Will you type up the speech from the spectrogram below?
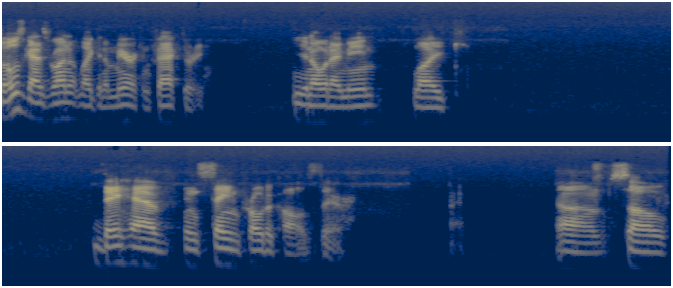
Those guys run it like an American factory. You know what I mean? Like they have insane protocols there. Um, so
